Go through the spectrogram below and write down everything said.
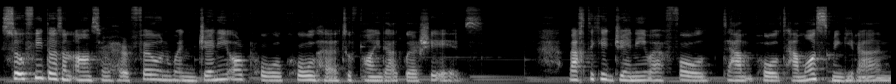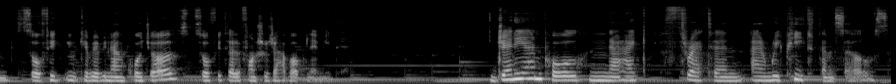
Sophie doesn't answer her phone when Jenny or Paul call her to find out where she is وقتی که جنی و پول تم، پول تماس می‌گیرن سوفی اینکه ببینن کجاست سوفی تلفنشو جواب نمیده. Jenny and Paul nag, threaten, and repeat themselves,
